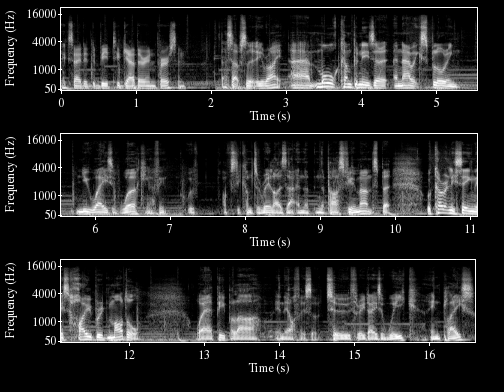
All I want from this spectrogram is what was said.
excited to be together in person. That's absolutely right. Uh, more companies are, are now exploring new ways of working. I think we've obviously come to realize that in the, in the past few months, but we're currently seeing this hybrid model where people are in the office two, three days a week in place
